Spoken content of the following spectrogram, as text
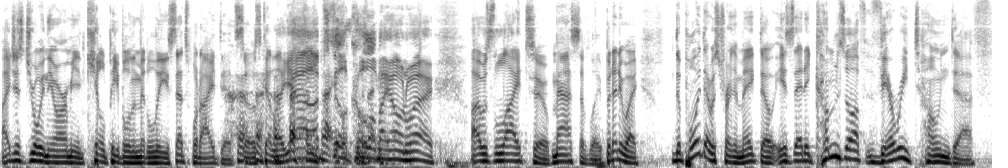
I just joined the army and killed people in the Middle East. That's what I did. So it's kind of like, yeah, I'm still Nice, cool in my own way. I was lied to massively. But anyway, the point that I was trying to make though is that it comes off very tone deaf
